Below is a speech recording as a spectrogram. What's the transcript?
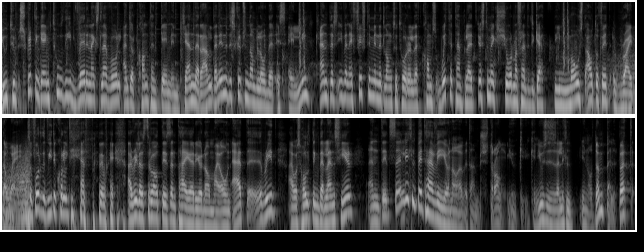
YouTube scripting game to the very next level and your content game in general, then in the description down below there is a link and there's even a 15 minute long tutorial that comes with the template just to make sure, my friend, that you get the most out of it right away. So for the video quality, and by the way, I realized throughout this entire, you know, my own ad uh, read, I was holding the lens here and it's a little bit heavy, you know, but I'm strong. You, you can use this as a little, you know, dumbbell. But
